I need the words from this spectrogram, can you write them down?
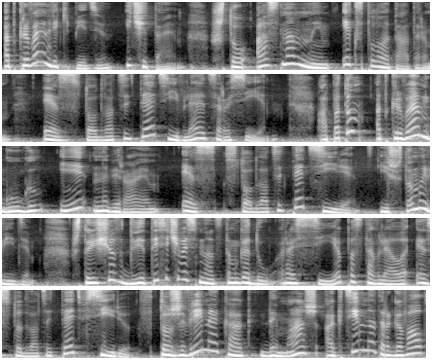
Открываем Википедию и читаем, что основным эксплуататором S125 является Россия. А потом открываем Google и набираем S125 Сирия. И что мы видим? Что еще в 2018 году Россия поставляла S125 в Сирию, в то же время как Демаш активно торговал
